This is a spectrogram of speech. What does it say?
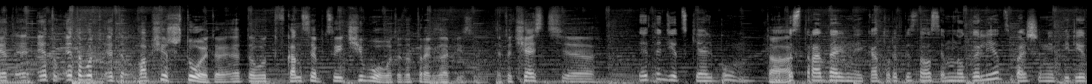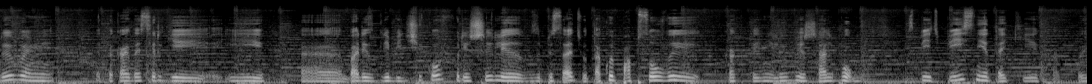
Настя, это, это, это вот это вообще что это? Это вот в концепции чего вот этот трек записан? Это часть. э, Это детский альбом, многострадальный, который писался много лет с большими перерывами. Это когда Сергей и э, Борис Гребенщиков решили записать вот такой попсовый, как ты не любишь, альбом. Спеть песни такие, как бы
